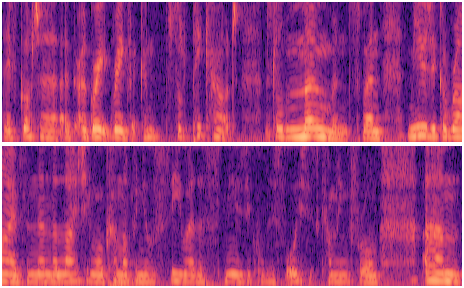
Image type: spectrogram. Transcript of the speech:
they've got a, a, great rig that can sort of pick out little moments when music arrives and then the lighting will come up and you'll see where this music or this voice is coming from. Um,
